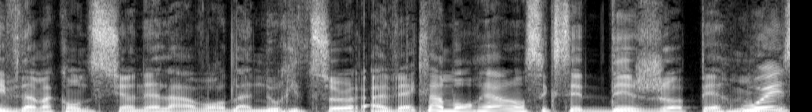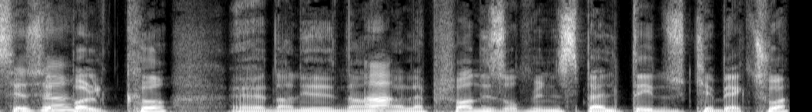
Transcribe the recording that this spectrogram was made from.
évidemment conditionnel à avoir de la nourriture avec. La Montréal, on sait que c'est déjà permis, oui, mais c'est pas le cas euh, dans, les, dans ah. la plupart des autres municipalités du Québec. Tu vois,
